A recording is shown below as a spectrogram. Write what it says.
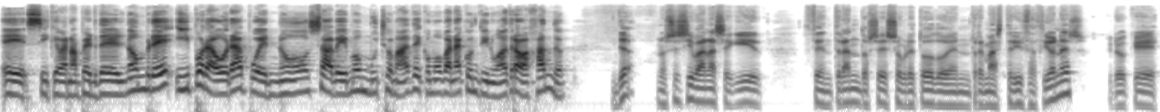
eh, sí que van a perder el nombre y por ahora pues no sabemos mucho más de cómo van a continuar trabajando. Ya, no sé si van a seguir centrándose sobre todo en remasterizaciones. Creo que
